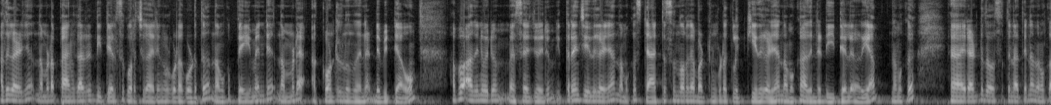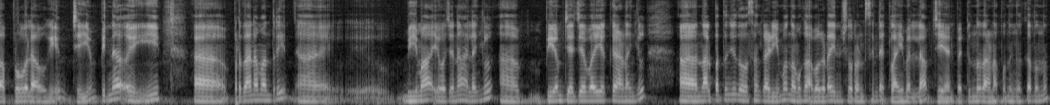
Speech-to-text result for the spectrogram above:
അത് കഴിഞ്ഞ് നമ്മുടെ പാൻ കാർഡ് ഡീറ്റെയിൽസ് കുറച്ച് കാര്യങ്ങൾ കൂടെ കൊടുത്ത് നമുക്ക് പേയ്മെന്റ് നമ്മുടെ അക്കൗണ്ടിൽ നിന്ന് തന്നെ ഡെബിറ്റ് ആവും. അപ്പോൾ അതിനൊരു മെസ്സേജ് വരും. ഇത്രയും ചെയ്ത് കഴിഞ്ഞാൽ നമുക്ക് സ്റ്റാറ്റസ് എന്ന് പറഞ്ഞ ബട്ടൺ കൂടെ ക്ലിക്ക് ചെയ്ത് കഴിഞ്ഞാൽ നമുക്ക് അതിന്റെ ഡീറ്റെയിൽ അറിയാം. നമുക്ക് രണ്ട് ദിവസത്തിനകത്ത് തന്നെ നമുക്ക് അപ്രൂവൽ ആവുകയും ചെയ്യും. പിന്നെ ഈ പ്രധാനമന്ത്രി ഭീമ യോജന അല്ലെങ്കിൽ P M J J Y ഒക്കെ ആണെങ്കിൽ നാൽപ്പത്തഞ്ച് ദിവസം കഴിയുമ്പോൾ നമുക്ക് അപകട ഇൻഷുറൻസിന്റെ ക്ലെയിമെല്ലാം ചെയ്യാൻ പറ്റുന്നതാണ്. അപ്പോൾ നിങ്ങൾക്കതൊന്നും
